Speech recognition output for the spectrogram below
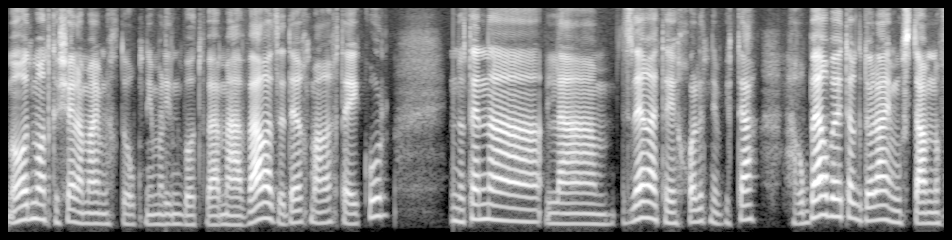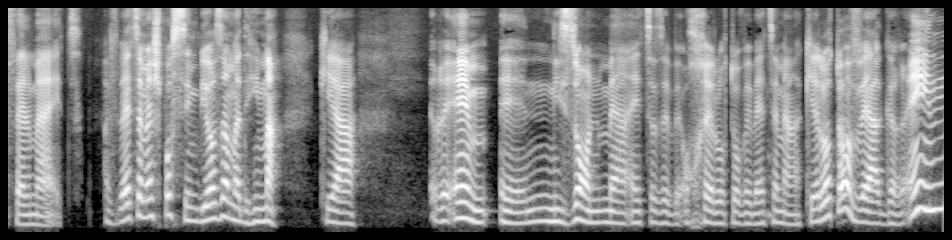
מאוד מאוד קשה למים לחדור פנימה לנבוט, והמעבר הזה דרך מערכת העיכול, נותן לזרע את היכולת נביטה הרבה הרבה יותר גדולה אם הוא סתם נופל מהעץ. אז בעצם יש פה סימביוזה מדהימה, כי הראם אה, ניזון מהעץ הזה ואוכל אותו ובעצם מעכל אותו, והגרעין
